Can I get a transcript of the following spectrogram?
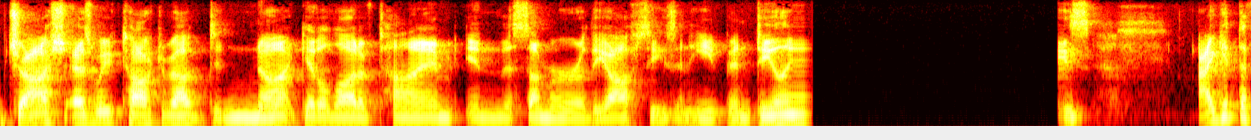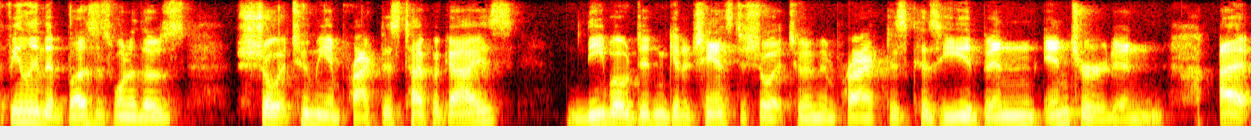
Josh, as we've talked about, did not get a lot of time in the summer or the offseason. He'd been dealing I get the feeling that Buzz is one of those show it to me in practice type of guys. Nebo didn't get a chance to show it to him in practice because he had been injured, and I,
